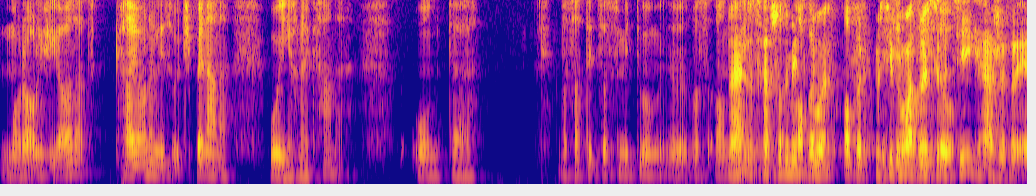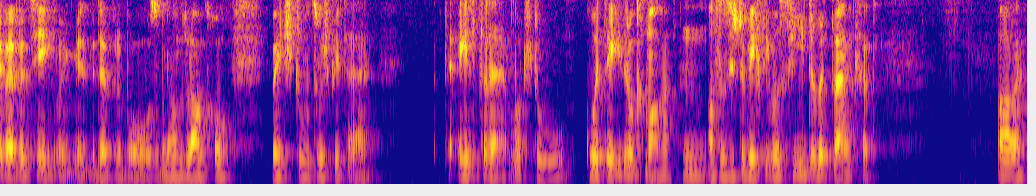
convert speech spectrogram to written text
moralische Ansätze, keine Ahnung, wie es willst du benennen, die ich nicht kenne. Und äh, was hat jetzt das mit tun, äh, was andere... Nein, das hat schon damit zu aber, tun, aber von, wenn du eine so- Beziehung hast, eben eine Beziehung mit, mit, mit jemandem, der aus einem anderen Land kommt, willst du zum Beispiel den, den Eltern willst du einen guten Eindruck machen. Mhm. Also es ist wichtig, was sie darüber denken. Oder?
